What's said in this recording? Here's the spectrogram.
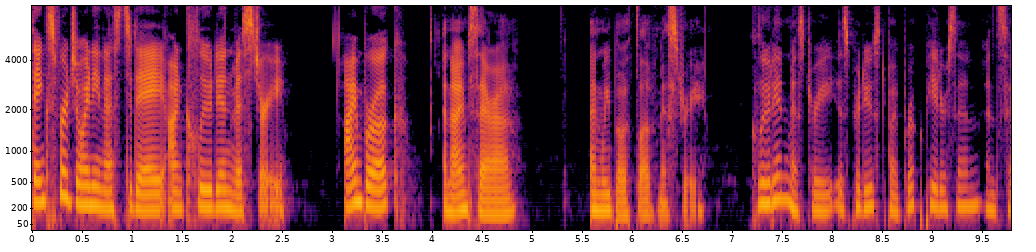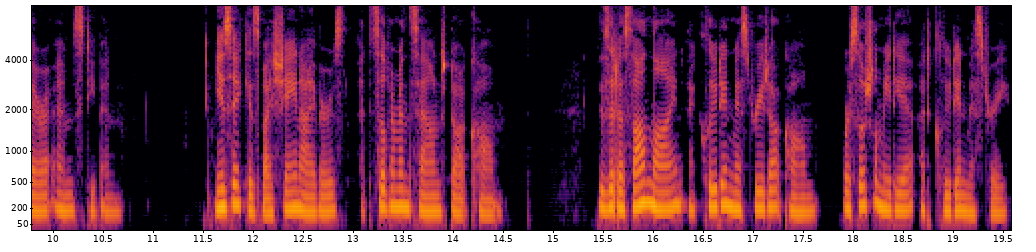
Thanks for joining us today on Clued in Mystery. I'm Brooke. And I'm Sarah. And we both love mystery. Clued in Mystery is produced by Brooke Peterson and Sarah M. Stephen. Music is by Shane Ivers at silvermansound.com. Visit us online at cluedinmystery.com or social media at Clued in Mystery.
